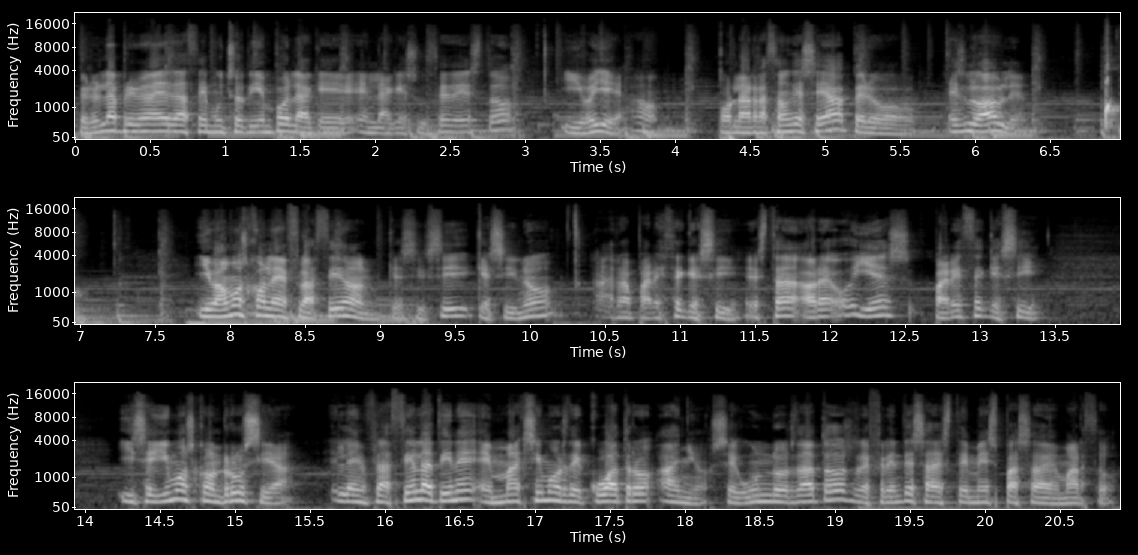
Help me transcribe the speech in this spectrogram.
pero es la primera vez de hace mucho tiempo en la que, en la que sucede esto. Y oye, ah, por la razón que sea, pero es loable. Y vamos con la inflación, que si sí, que si no, ahora parece que sí. Esta, ahora hoy es, parece que sí. Y seguimos con Rusia la inflación la tiene en máximos de 4 años, según los datos referentes a este mes pasado de marzo.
